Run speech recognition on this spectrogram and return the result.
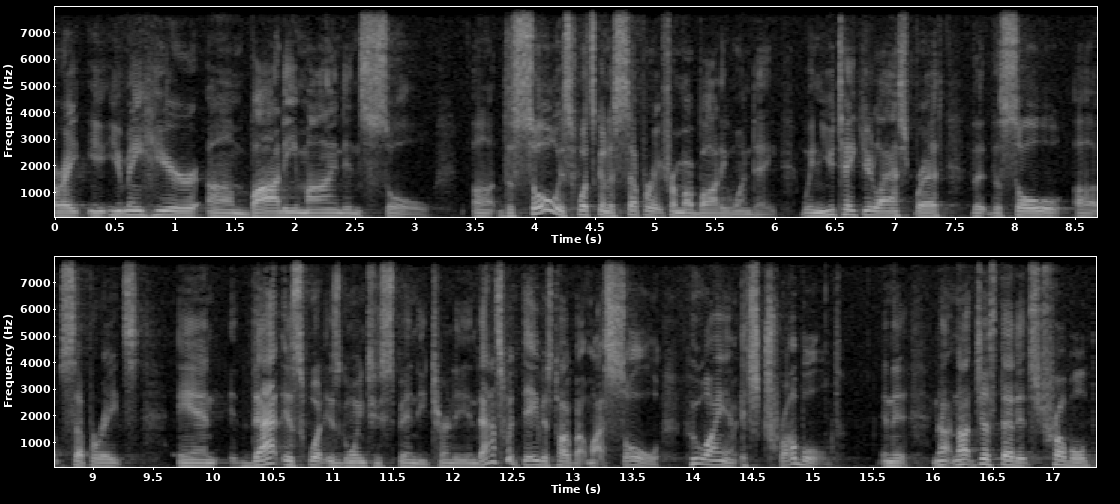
All right? You, you may hear um, body, mind, and soul. Uh, the soul is what's going to separate from our body one day. When you take your last breath, the, the soul uh, separates and that is what is going to spend eternity. And that's what David's talking about my soul, who I am. It's troubled. And it, not, not just that it's troubled,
